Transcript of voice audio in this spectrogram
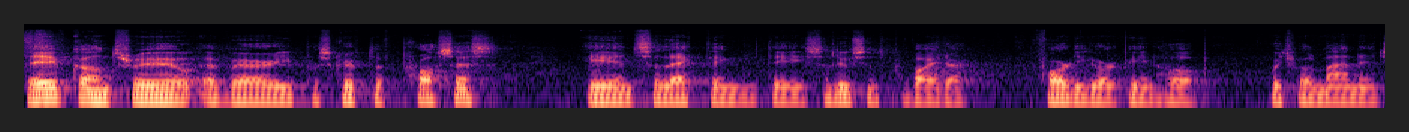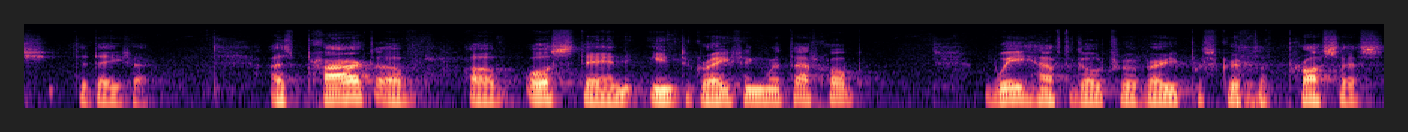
They've gone through a very prescriptive process in selecting the solutions provider for the European hub, which will manage the data. As part of, of us then integrating with that hub, we have to go through a very prescriptive process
